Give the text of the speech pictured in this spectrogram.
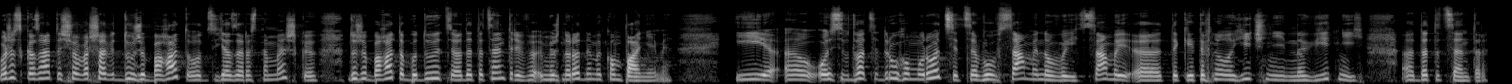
Можу сказати, що в Варшаві дуже багато, от я зараз там мешкаю, дуже багато будується дата-центрів міжнародними компаніями. І е, ось в 22-му році це був саме новий, самий е, такий технологічний, новітній е, дата-центр.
